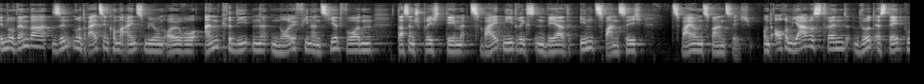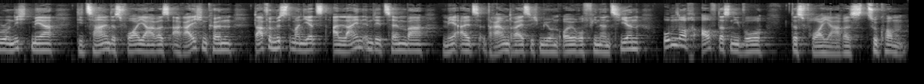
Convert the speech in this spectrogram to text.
Im November sind nur 13,1 Millionen Euro an Krediten neu finanziert worden. Das entspricht dem zweitniedrigsten Wert in 2022. Und auch im Jahrestrend wird Estate Guru nicht mehr die Zahlen des Vorjahres erreichen können. Dafür müsste man jetzt allein im Dezember mehr als 33 Millionen Euro finanzieren, um noch auf das Niveau des Vorjahres zu kommen.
